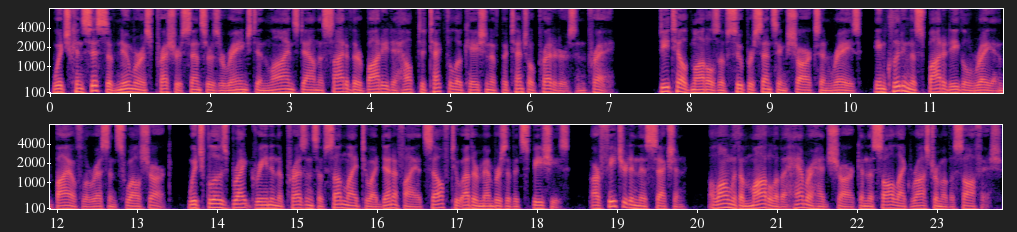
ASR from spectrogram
which consists of numerous pressure sensors arranged in lines down the side of their body to help detect the location of potential predators and prey. Detailed models of supersensing sharks and rays, including the spotted eagle ray and biofluorescent swell shark, which glows bright green in the presence of sunlight to identify itself to other members of its species, are featured in this section, along with a model of a hammerhead shark and the saw like rostrum of a sawfish.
